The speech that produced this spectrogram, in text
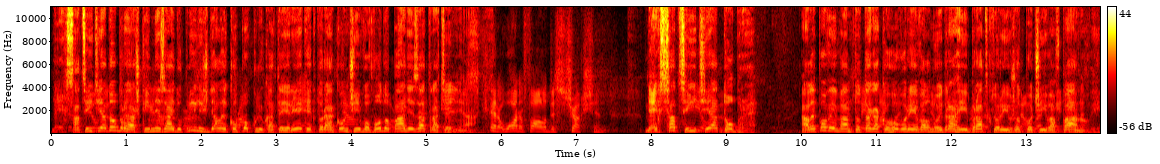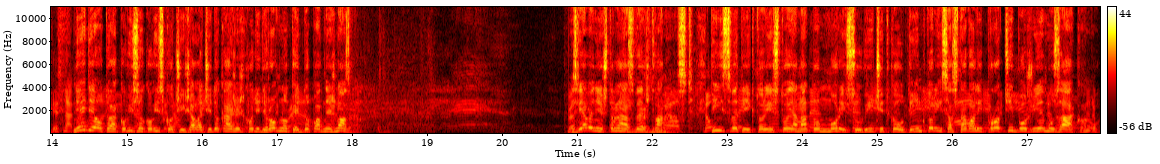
Nech sa cítia dobre, až kým nezajdu príliš ďaleko po kľukatej rieke, ktorá končí vo vodopáde zatratenia. Nech sa cítia dobre. Ale poviem vám to tak, ako hovorieval môj drahý brat, ktorý už odpočíva v pánovi. Nejde o to, ako vysoko vyskočíš, ale či dokážeš chodiť rovno, keď dopadneš na zem. Zjavenie 14, verš 12. Tí svetí, ktorí stoja na tom mori, sú výčitkou tým, ktorí sa stavali proti Božiemu zákonu.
